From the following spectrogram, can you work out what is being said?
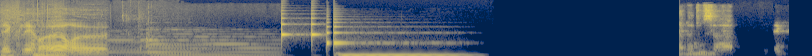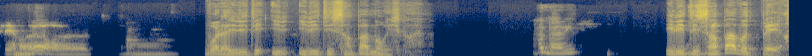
L'éclaireur. euh, de tout ça. L'éclaireur. euh. Voilà, il était, il, il était sympa, Maurice, quand même. Ah bah oui. Il était sympa, votre père.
